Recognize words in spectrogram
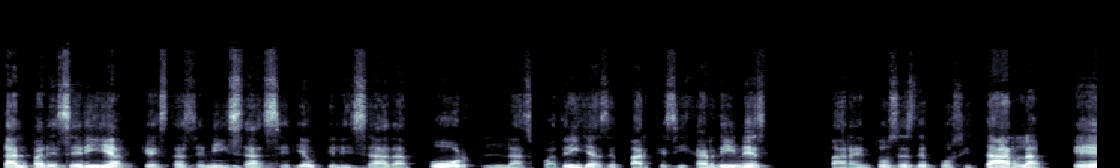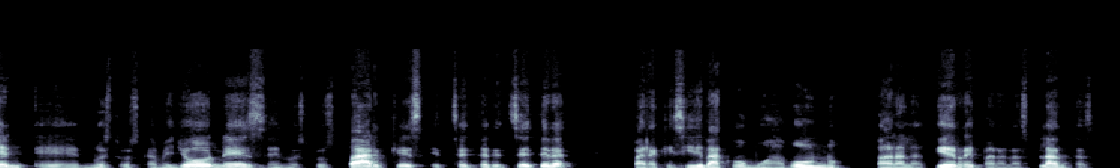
Tal parecería que esta ceniza sería utilizada por las cuadrillas de parques y jardines para entonces depositarla en eh, nuestros camellones, en nuestros parques, etcétera, etcétera, para que sirva como abono para la tierra y para las plantas.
